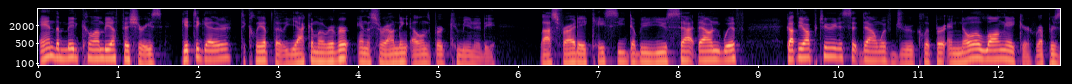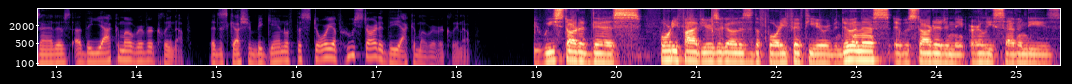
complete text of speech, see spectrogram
and the Mid Columbia Fisheries, get together to clean up the Yakima River and the surrounding Ellensburg community. Last Friday, KCWU sat down with, got the opportunity to sit down with Drew Clipper and Noah Longacre, representatives of the Yakima River cleanup. The discussion began with the story of who started the Yakima River cleanup. We started this 45 years ago. This is the 45th year we've been doing this. It was started in the early 70s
